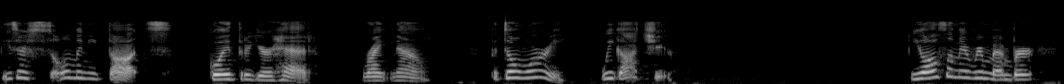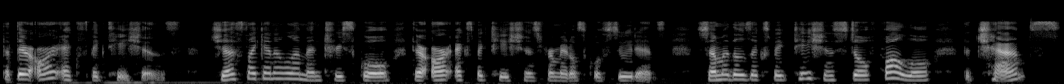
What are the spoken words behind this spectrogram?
These are so many thoughts going through your head right now. But don't worry, we got you. You also may remember that there are expectations. Just like in elementary school, there are expectations for middle school students. Some of those expectations still follow the CHAMPS,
